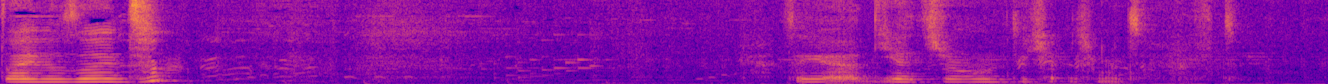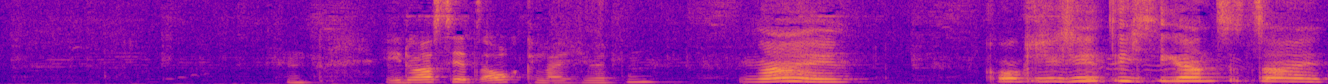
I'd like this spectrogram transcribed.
deine Seite. Digga, jetzt schon und ich halt nicht mehr zur Hälfte. Ey, du hast jetzt auch gleich Wetten. Nein. Guck, ich hätte dich die ganze Zeit.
